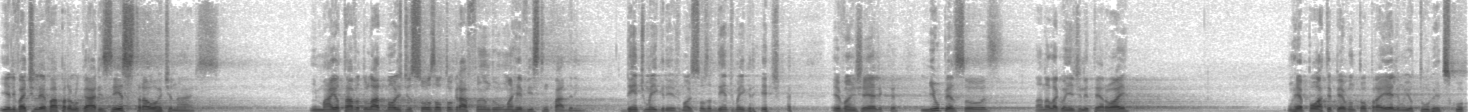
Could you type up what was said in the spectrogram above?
E Ele vai te levar para lugares extraordinários. Em maio eu estava do lado do Maurício de Souza autografando uma revista em quadrinho dentro de uma igreja. Maurício Souza dentro de uma igreja evangélica, mil pessoas, lá na Lagoinha de Niterói. Um repórter perguntou para ele, um youtuber, desculpa,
